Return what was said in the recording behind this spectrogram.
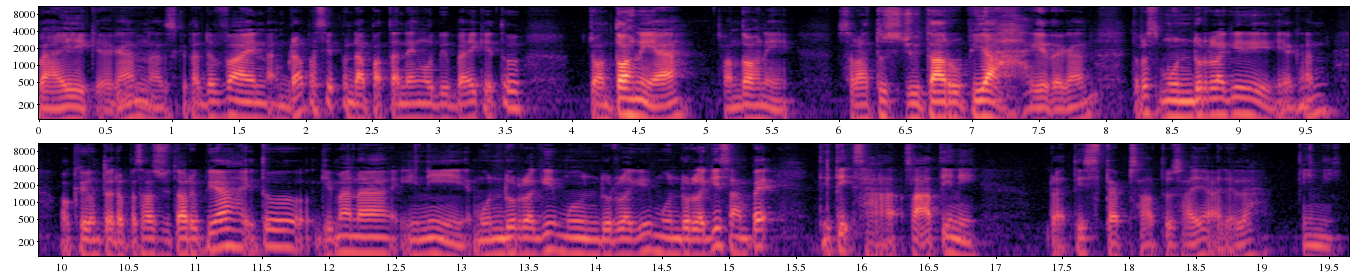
baik ya kan. Hmm. Nah, kita define berapa sih pendapatan yang lebih baik itu? Contoh nih ya, contoh nih 100 juta rupiah gitu kan. Terus mundur lagi ya kan. Oke untuk dapat 100 juta rupiah itu gimana? Ini mundur lagi, mundur lagi, mundur lagi sampai titik saat, saat ini. Berarti step satu saya adalah ini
